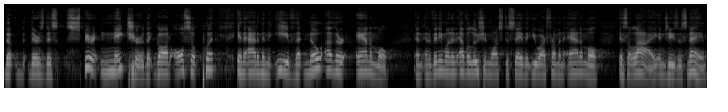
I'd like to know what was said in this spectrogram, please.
the, there's this spirit nature that God also put in Adam and Eve that no other animal and, and if anyone in evolution wants to say that you are from an animal, it's a lie in Jesus' name.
